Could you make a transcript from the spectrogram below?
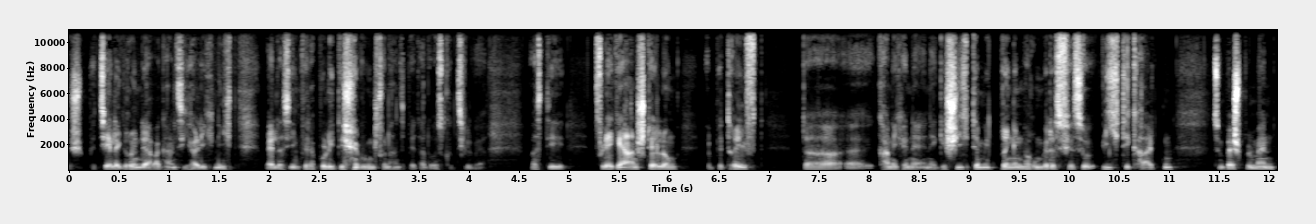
spezielle Gründe, aber ganz sicherlich nicht, weil das irgendwie der politische Wunsch von Hans-Peter Doskozil wäre. Was die Pflegeanstellung äh, betrifft, da äh, kann ich eine, eine Geschichte mitbringen, warum wir das für so wichtig halten. Zum Beispiel mein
